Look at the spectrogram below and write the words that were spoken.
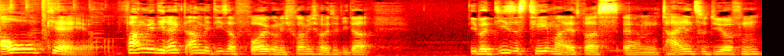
Okay, fangen wir direkt an mit dieser Folge und ich freue mich heute wieder über dieses Thema etwas ähm, teilen zu dürfen.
